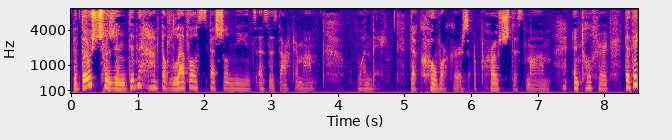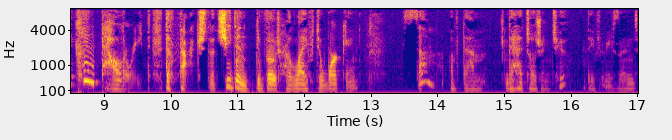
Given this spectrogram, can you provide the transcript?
but those children didn't have the level of special needs as this doctor mom. One day, the coworkers approached this mom and told her that they couldn't tolerate the fact that she didn't devote her life to working. Some of them, they had children too, they've reasoned,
